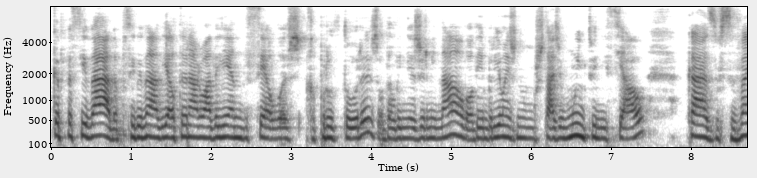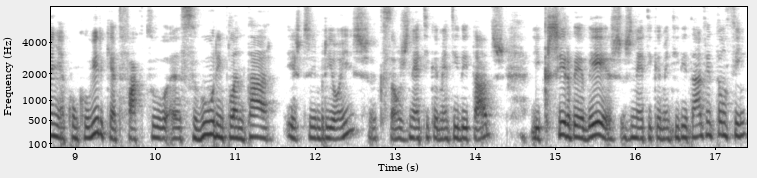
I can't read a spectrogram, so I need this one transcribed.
capacidade, a possibilidade de alterar o ADN de células reprodutoras, ou da linha germinal, ou de embriões num estágio muito inicial, caso se venha a concluir que é de facto seguro implantar estes embriões, que são geneticamente editados, e crescer bebês geneticamente editados, então sim,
